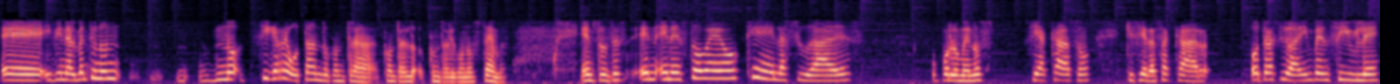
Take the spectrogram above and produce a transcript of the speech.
eh, y finalmente uno no sigue rebotando contra, contra, contra algunos temas. Entonces, en, en esto veo que en las ciudades, o por lo menos si acaso quisiera sacar otra ciudad invencible,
